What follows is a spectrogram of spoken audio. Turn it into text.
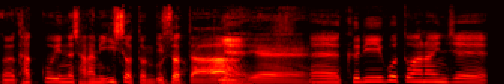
어, 갖고 있는 사람이 있었던 거죠. 있었다. 예. 예. 에, 그리고 또 하나 이제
